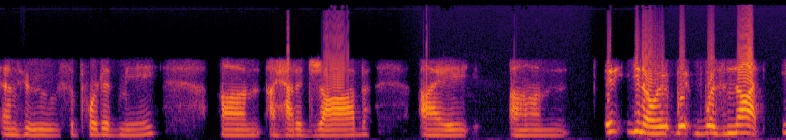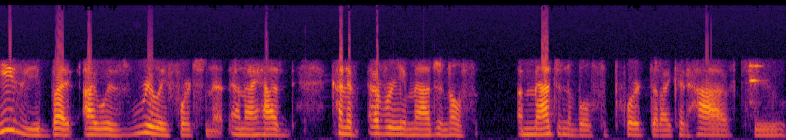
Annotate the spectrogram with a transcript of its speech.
and who supported me. Um, I had a job. I, um, it, you know, it, it was not easy, but I was really fortunate, and I had kind of every imaginable imaginable support that I could have to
